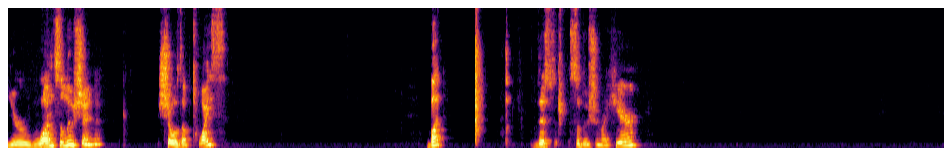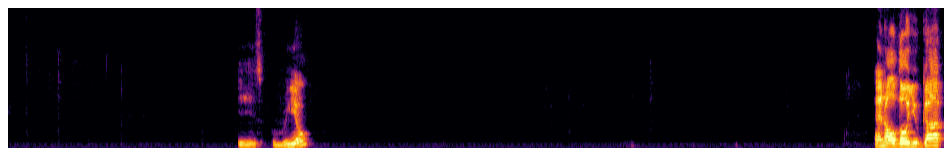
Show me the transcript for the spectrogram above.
your one solution shows up twice. But this solution right here is real. And although you got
